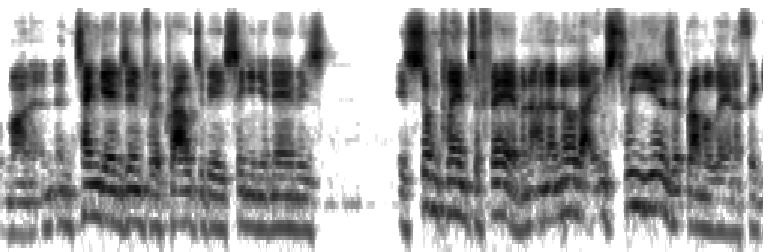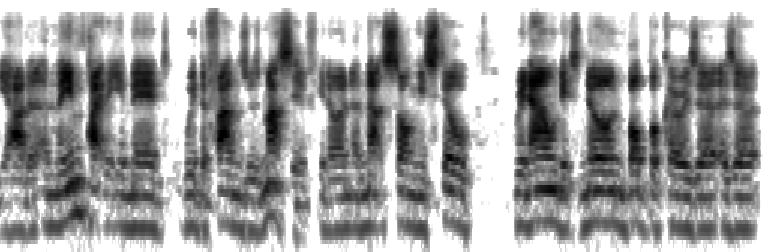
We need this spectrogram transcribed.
Good man, and, and ten games in for the crowd to be singing your name is is some claim to fame. And, and I know that it was three years at Bramall Lane, I think you had, it and the impact that you made with the fans was massive, you know, and, and that song is still renowned. It's known. Bob Booker is a, is a,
